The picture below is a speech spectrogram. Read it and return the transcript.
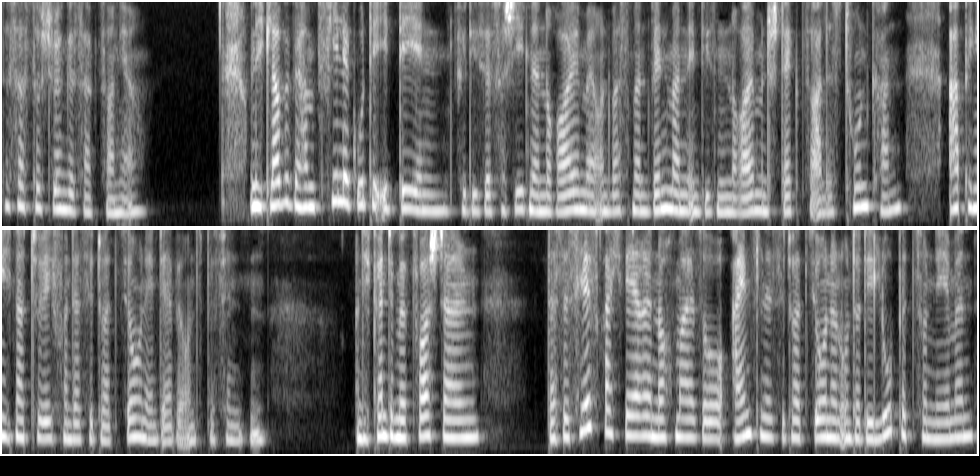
Das hast du schön gesagt, Sonja. Und ich glaube, wir haben viele gute Ideen für diese verschiedenen Räume und was man, wenn man in diesen Räumen steckt, so alles tun kann, abhängig natürlich von der Situation, in der wir uns befinden. Und ich könnte mir vorstellen, dass es hilfreich wäre, nochmal so einzelne Situationen unter die Lupe zu nehmen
